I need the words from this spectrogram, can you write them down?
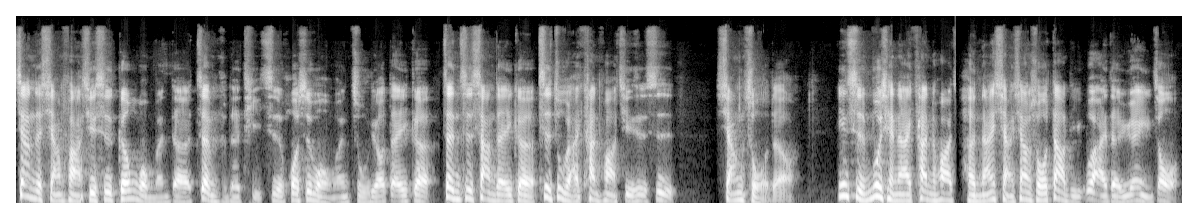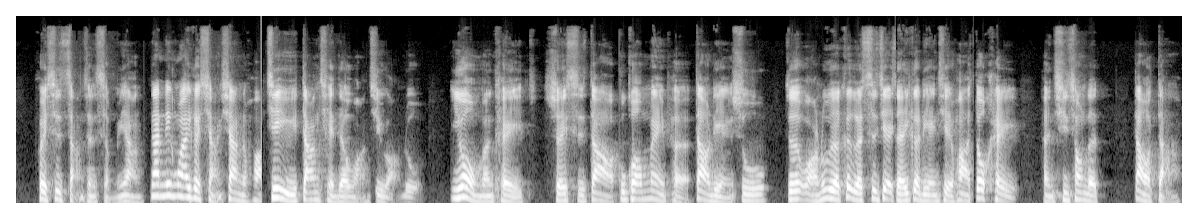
这样的想法其实跟我们的政府的体制或是我们主流的一个政治上的一个制度来看的话，其实是相左的哦，因此目前来看的话，很难想象说到底未来的元宇宙。会是长成什么样？那另外一个想象的话，基于当前的网际网络，因为我们可以随时到 Google Map、到脸书，就是网络的各个世界的一个连接的话，都可以很轻松的到达，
